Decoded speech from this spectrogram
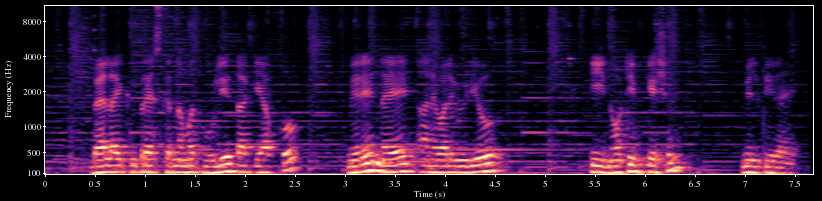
बेल आइकन प्रेस करना मत भूलिए ताकि आपको मेरे नए आने वाले वीडियो की नोटिफिकेशन मिलती रहे।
